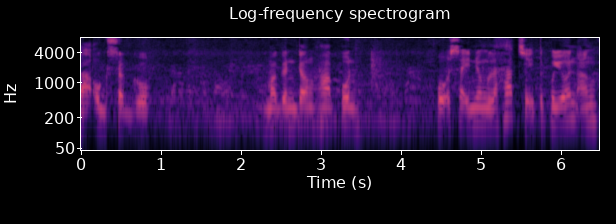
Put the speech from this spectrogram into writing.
Kaog sa go. Magandang hapon po sa inyong lahat. So, ito po yun ang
